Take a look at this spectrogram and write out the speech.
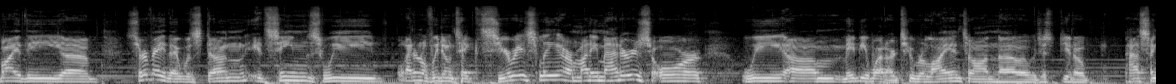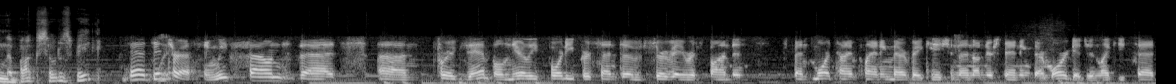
by the uh, survey that was done, it seems we I don't know if we don't take seriously our money matters or we um, maybe what are too reliant on uh, just you know passing the buck, so to speak. Yeah, it's interesting. We found that, um, for example, nearly 40% of survey respondents spent more time planning their vacation than understanding their mortgage. And like you said,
